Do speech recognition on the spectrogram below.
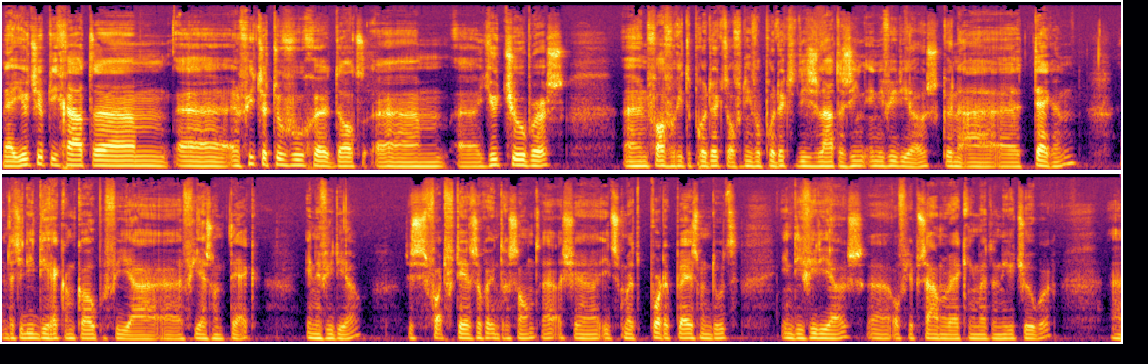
Nee, YouTube die gaat um, uh, een feature toevoegen dat um, uh, YouTubers uh, hun favoriete producten, of in ieder geval producten die ze laten zien in die video's, kunnen uh, taggen. En dat je die direct kan kopen via, via zo'n tag in een video. Dus voor adverteerders is ook wel interessant. Hè? Als je iets met product placement doet in die video's, of je hebt samenwerking met een YouTuber. eh,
